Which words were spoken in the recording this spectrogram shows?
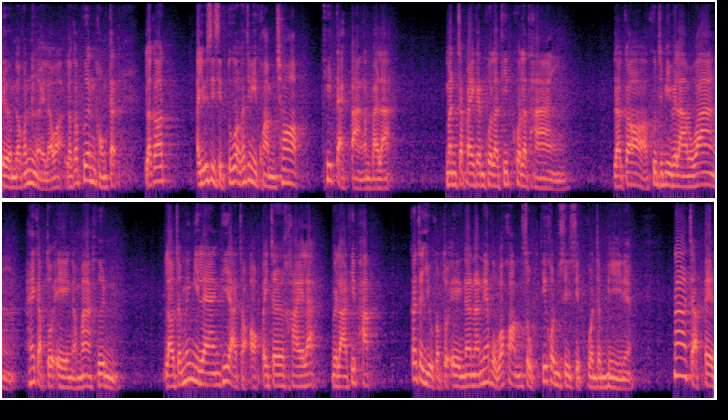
เดิมๆเราก็เหนื่อยแล้วอะแล้วก็เพื่อนของแต่แล้วก็อายุ 40ทุกคนก็จะมีความชอบที่แตกต่างกันไปละ มันจะไปกันคนละทิศคนละทาง แล้วก็คุณจะมีเวลาว่างให้กับตัวเองอะมากขึ้น เราจะไม่มีแรงที่อยากจะออกไปเจอใครละ เวลาที่พัก ก็จะอยู่กับตัวเองดังนั้นเนี่ยผมว่าความสุขที่คน 40 ควรจะมีเนี่ยน่าจะเป็น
